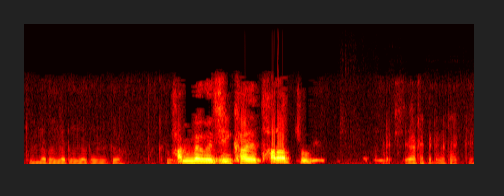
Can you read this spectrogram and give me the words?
돌려, 돌려, 돌려, 돌려. 돌려. 한 명은 진칸에 타라, 좀. 내- 내가 탈게, 내가 탈게.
